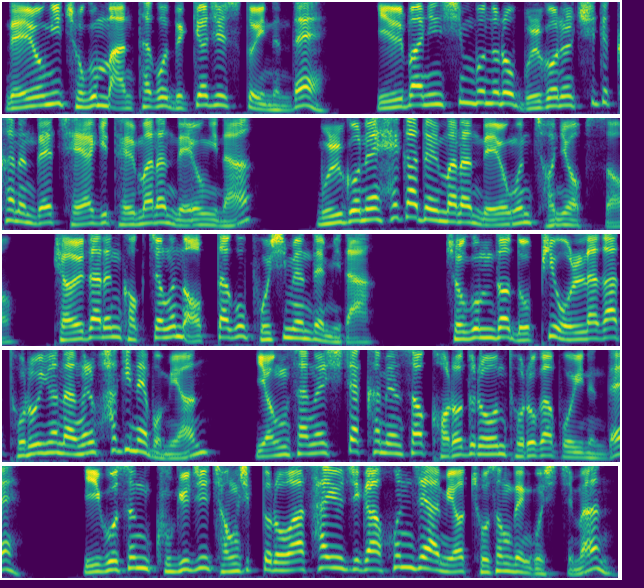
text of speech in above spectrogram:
내용이 조금 많다고 느껴질 수도 있는데 일반인 신분으로 물건을 취득하는데 제약이 될 만한 내용이나 물건에 해가 될 만한 내용은 전혀 없어 별다른 걱정은 없다고 보시면 됩니다. 조금 더 높이 올라가 도로 현황을 확인해 보면 영상을 시작하면서 걸어 들어온 도로가 보이는데 이곳은 국유지 정식도로와 사유지가 혼재하며 조성된 곳이지만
